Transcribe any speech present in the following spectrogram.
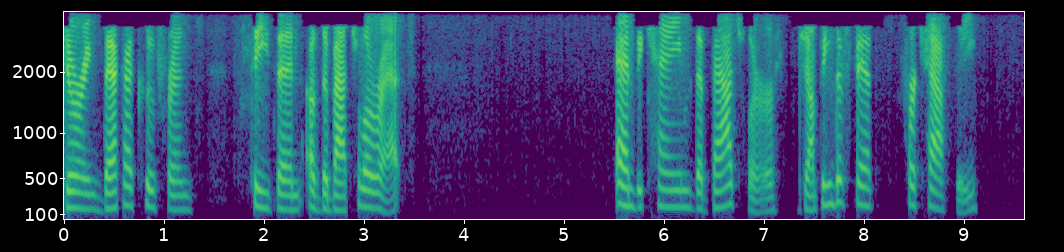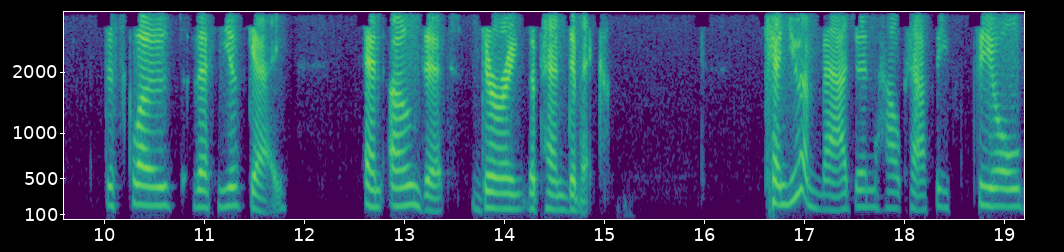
during Becca Kufrin's season of The Bachelorette and became the bachelor, jumping the fence for Cassie, disclosed that he is gay and owned it during the pandemic. Can you imagine how Cassie feels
